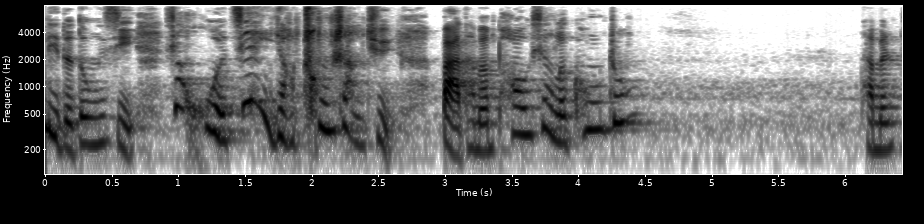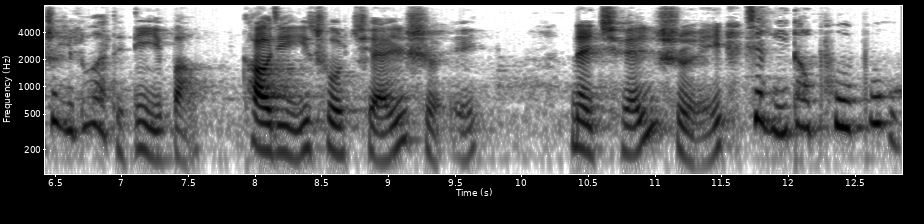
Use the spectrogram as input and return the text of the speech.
立的东西像火箭一样冲上去，把它们抛向了空中。它们坠落的地方靠近一处泉水，那泉水像一道瀑布，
